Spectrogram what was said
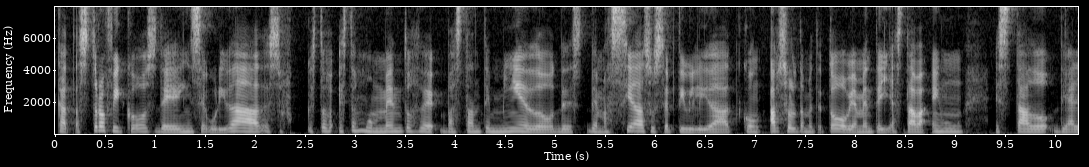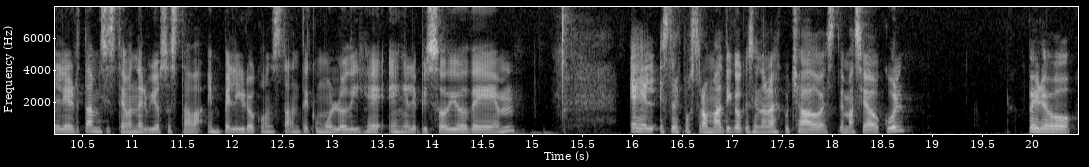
catastróficos, de inseguridad, estos, estos, momentos de bastante miedo, de demasiada susceptibilidad con absolutamente todo. Obviamente ya estaba en un estado de alerta, mi sistema nervioso estaba en peligro constante, como lo dije en el episodio de mm, el estrés postraumático, que si no lo has escuchado es demasiado cool. Pero,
